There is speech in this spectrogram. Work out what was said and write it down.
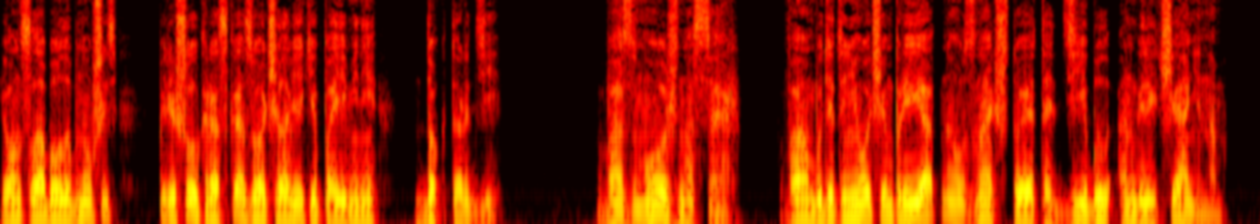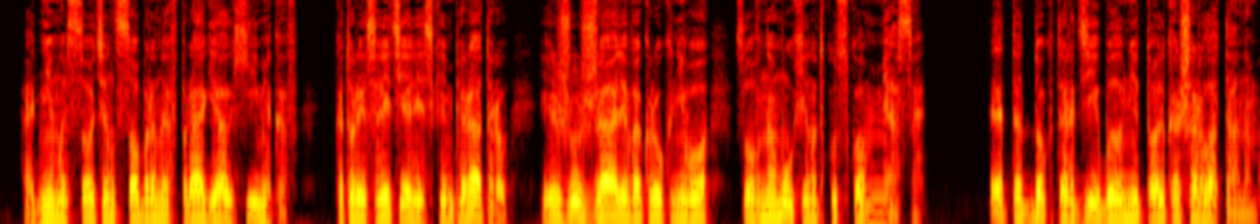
и он, слабо улыбнувшись, перешел к рассказу о человеке по имени доктор Ди. «Возможно, сэр, вам будет не очень приятно узнать, что этот Ди был англичанином, одним из сотен собранных в Праге алхимиков, которые слетелись к императору и жужжали вокруг него, словно мухи над куском мяса. Этот доктор Ди был не только шарлатаном,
